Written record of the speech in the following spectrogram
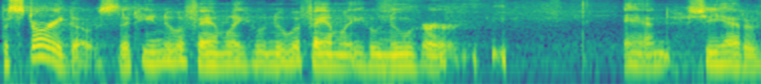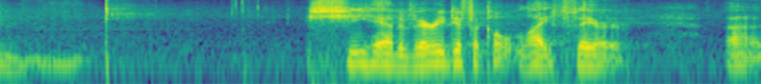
the story goes, that he knew a family who knew a family who knew her. and she had a she had a very difficult life there. Uh,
